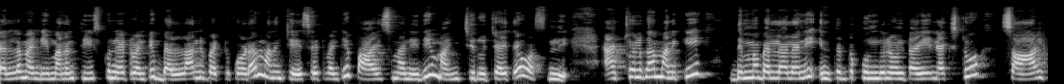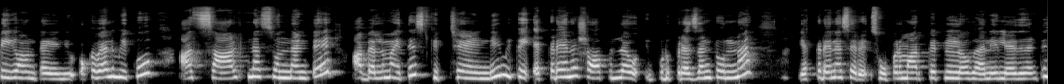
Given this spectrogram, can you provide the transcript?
బెల్లం అండి. మనం తీసుకునేటువంటి బెల్లాన్ని బట్టి కూడా మనం చేసేటువంటి పాయసం అనేది మంచి రుచి అయితే వస్తుంది. యాక్చువల్గా మనకి దిమ్మ బెల్లాలని ఇంతంత కుందులు ఉంటాయి. నెక్స్ట్ సాల్టీగా ఉంటాయండి. ఒకవేళ మీకు ఆ సాల్ట్నెస్ ఉందంటే ఆ బెల్లం అయితే స్కిప్ చేయండి. మీకు ఎక్కడైనా షాపుల్లో ఇప్పుడు ప్రెసెంట్ ఉన్న ఎక్కడైనా సరే సూపర్ మార్కెట్లలో కానీ లేదంటే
